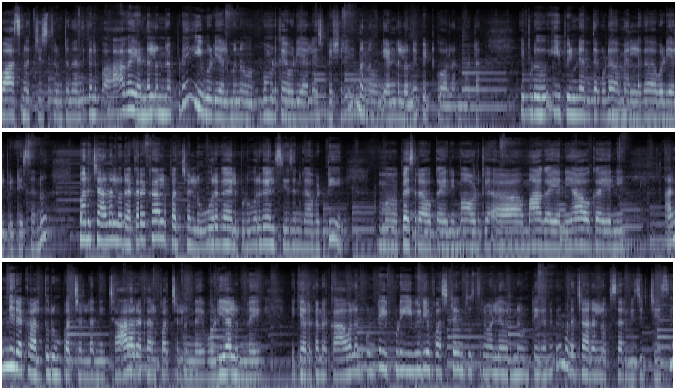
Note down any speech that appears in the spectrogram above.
వాసన వచ్చేస్తుంటుంది. అందుకని బాగా ఎండలు ఉన్నప్పుడే ఈ వడియాలు మనం గుమ్మడికాయ వడియాలు ఎస్పెషల్లీ మనం ఎండలోనే పెట్టుకోవాలన్నమాట. ఇప్పుడు ఈ పిండి అంతా కూడా మెల్లగా వడియాలు పెట్టేశాను. మన ఛానల్లో రకరకాల పచ్చళ్ళు ఊరగాయలు ఇప్పుడు ఊరగాయల సీజన్ కాబట్టి పెసరావకాయని మామిడికాయ మాగాయని ఆవకాయని అన్ని రకాల తురుము పచ్చళ్ళని చాలా రకాల పచ్చళ్ళు ఉన్నాయి వడియాలు ఉన్నాయి ఇక ఎవరికైనా కావాలనుకుంటే ఇప్పుడు ఈ వీడియో ఫస్ట్ టైం చూస్తున్న వాళ్ళు ఎవరైనా ఉంటే కనుక మన ఛానల్ని ఒకసారి విజిట్ చేసి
